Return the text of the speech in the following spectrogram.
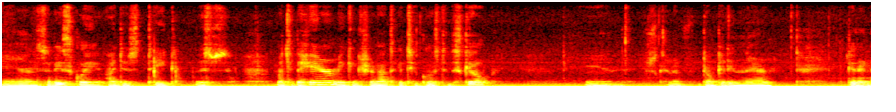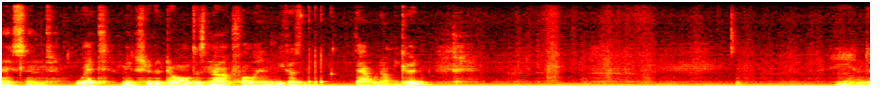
And so basically I just take this much of the hair, making sure not to get too close to the scalp. And just kind of dunk it in there. Get it nice and wet. Make sure the doll does not fall in because that would not be good. And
